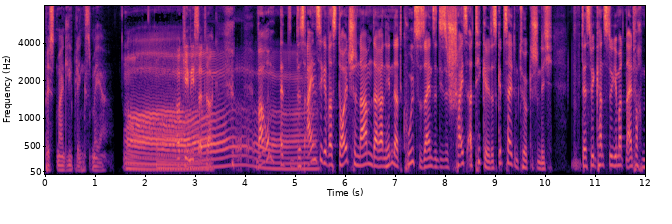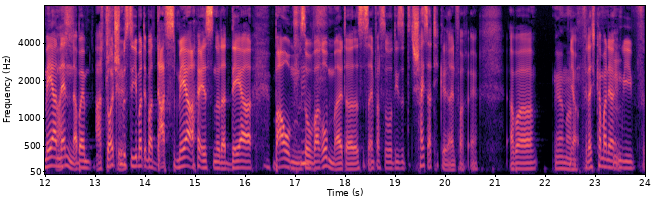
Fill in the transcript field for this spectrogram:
bist mein Lieblingsmeer. Okay, nächster Tag. Warum? Äh, Das Einzige, was deutsche Namen daran hindert, cool zu sein, sind diese scheiß Artikel. Das gibt's halt im Türkischen nicht. Deswegen kannst du jemanden einfach Meer Was? nennen, aber im Artikel? Deutschen müsste jemand immer das Meer heißen oder der Baum. So, warum, Alter? Das ist einfach so, diese scheiß Artikel einfach, ey. Aber Ja, Mann. ja, vielleicht kann man ja irgendwie, f-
